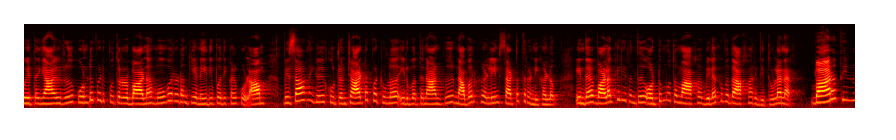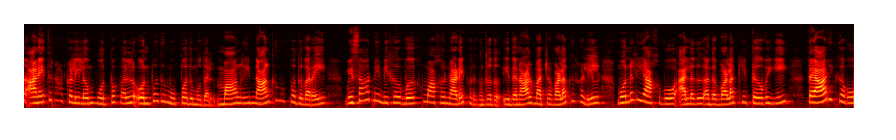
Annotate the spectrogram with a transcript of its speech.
உயிர்த்த ஞாயிறு குண்டுவெடிப்பு தொடர்பான மூவரடங்கிய நீதிபதிகள் குழாம் விசாரணையில் குற்றம் சாட்டப்பட்டுள்ள இருபத்தி நான்கு நபர்களின் சட்டத்திறனிகளும் இந்த வழக்கிலிருந்து ஒட்டுமொத்தமாக விலகுவதாக அறிவித்துள்ளனர். வாரத்தின் அனைத்து நாட்களிலும் முற்பகல் ஒன்பது முப்பது முதல் மாலை நான்கு அறிவிப்பது வரை விசாரணை மிக வேகமாக நடைபெறுகின்றது. இதனால் மற்ற வழக்குகளில் முன்னிலையாகவோ அல்லது அந்த வழக்கின் தேவையை தயாரிக்கவோ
